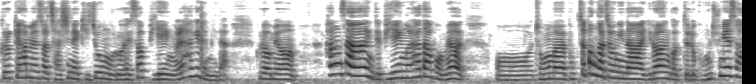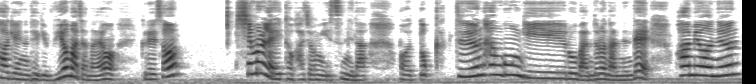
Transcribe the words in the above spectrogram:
그렇게 하면서 자신의 기종으로 해서 비행을 하게 됩니다. 그러면 항상 이제 비행을 하다 보면 어, 정말 복잡한 과정이나 이러한 것들을 공중에서 하기에는 되게 위험하잖아요. 그래서 시뮬레이터 과정이 있습니다. 어, 똑같은 항공기로 만들어 놨는데 화면은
